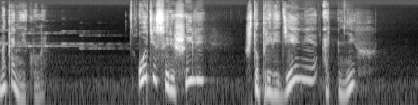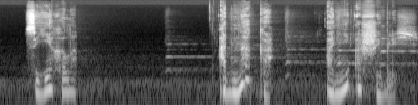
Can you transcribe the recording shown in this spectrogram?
на каникулы. Отисы решили, что привидение от них съехало. Однако они ошиблись.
